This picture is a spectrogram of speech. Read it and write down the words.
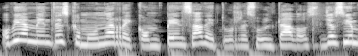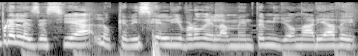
obviamente es como una recompensa de tus resultados. Yo siempre les decía lo que dice el libro de la mente millonaria de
